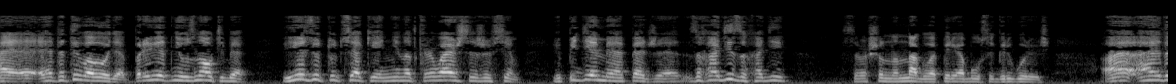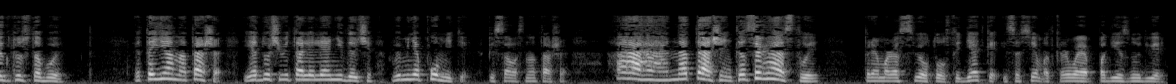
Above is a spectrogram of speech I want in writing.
а, это ты, Володя? Привет, не узнал тебя. Ездят тут всякие, не надкрываешься же всем. Эпидемия опять же. Заходи, заходи. Совершенно нагло переобулся Григорьевич. А, а это кто с тобой? Это я, Наташа. Я дочь Виталия Леонидовича. Вы меня помните? Вписалась Наташа. А, Наташенька, здравствуй. Прямо расцвел толстый дядька и совсем открывая подъездную дверь.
